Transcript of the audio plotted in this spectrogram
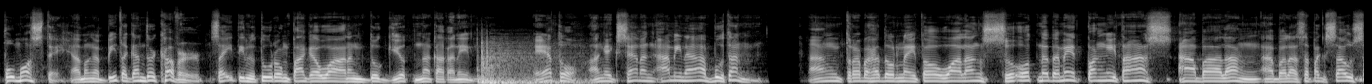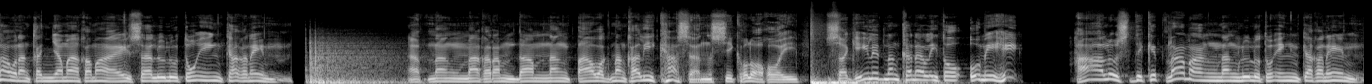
pumoste ang mga bitag undercover sa itinuturong pagawa ng dugyot na kakanin. Ito ang eksenang amin na abutan. Ang trabahador na ito walang suot na damit pang itaas, abalang abala sa pagsawsaw ng kanyang mga kamay sa lulutuing kakanin. At nang makaramdam ng tawag ng kalikasan si Kolokoy, sa gilid ng kanal ito umihi. Halos dikit lamang ng lulutuing kakanin.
